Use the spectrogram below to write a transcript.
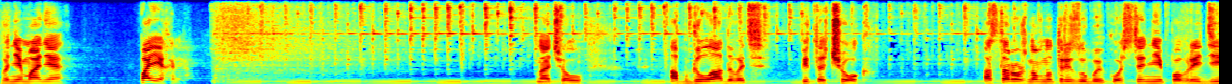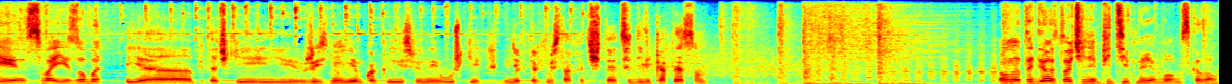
Внимание. Поехали. Начал обгладывать пятачок. Осторожно, внутри зубы и кости. Не повреди свои зубы. Я пятачки и в жизни ем, как и свиные ушки. В некоторых местах это считается деликатесом. Он это делает очень аппетитно, я бы вам сказал.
